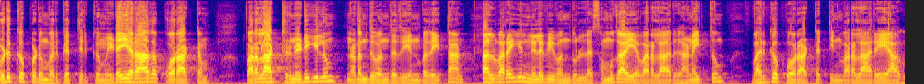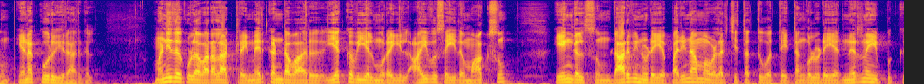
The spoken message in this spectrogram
ஒடுக்கப்படும் வர்க்கத்திற்கும் இடையறாத போராட்டம் வரலாற்று நெடுகிலும் நடந்து வந்தது என்பதைத்தான் நாள் வரையில் நிலவி வந்துள்ள சமுதாய வரலாறு அனைத்தும் வர்க்க போராட்டத்தின் வரலாறே ஆகும் என கூறுகிறார்கள். மனிதகுல வரலாற்றை மேற்கண்டவாறு இயக்கவியல் முறையில் ஆய்வு செய்த மார்க்ஸும் ஏங்கல்ஸும் டார்வினுடைய பரிணாம வளர்ச்சி தத்துவத்தை தங்களுடைய நிர்ணயிப்புக்கு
